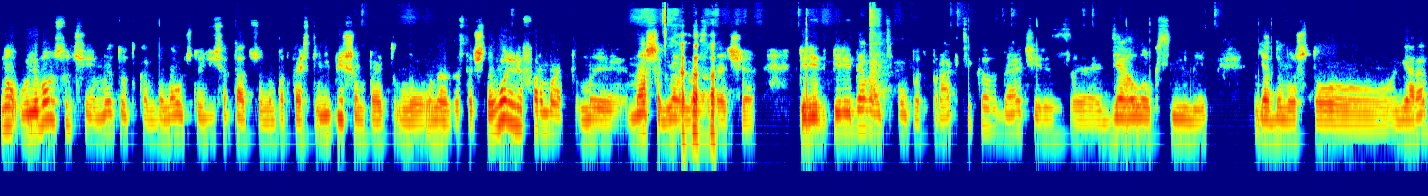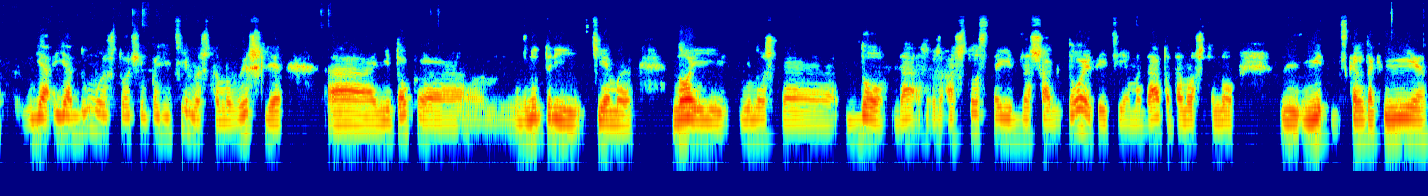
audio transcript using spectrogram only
Ну, в любом случае, мы тут как бы научную диссертацию на подкасте не пишем, поэтому у нас достаточно вольный формат. Мы, наша главная задача перед, передавать опыт практиков, да, через э, диалог с ними. Я думаю, что я рад, я, я думаю, что очень позитивно, что мы вышли а, не только внутри темы, но и немножко до, да, а что стоит за шаг до этой темы, да, потому что, ну, не, скажем так, не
